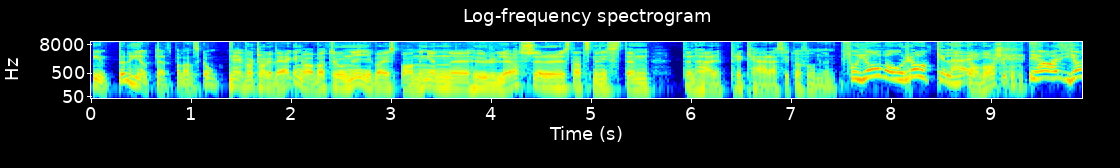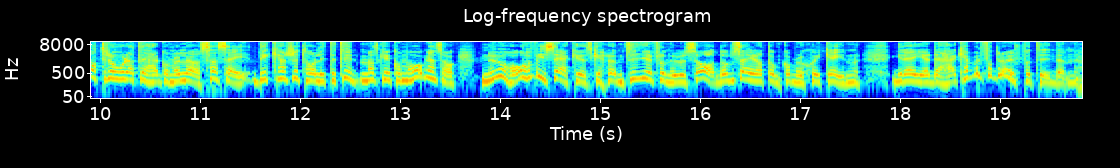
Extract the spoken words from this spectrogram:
inte en helt lätt balansgång. Nej, vart tar det vägen då? Vad tror ni? Vad är spaningen? Eh, Hur löser statsministern den här prekära situationen? Får jag vara orakel här? Ja, varsågod. Ja, jag tror att det här kommer att lösa sig. Det kanske tar lite tid. Man ska ju komma ihåg en sak. Nu har vi säkerhetsgarantier från USA. De säger att de kommer att skicka in grejer. Det här kan väl få dra ut på tiden.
